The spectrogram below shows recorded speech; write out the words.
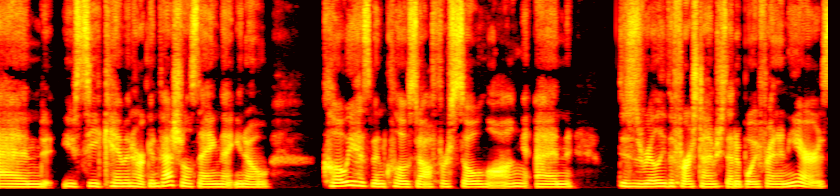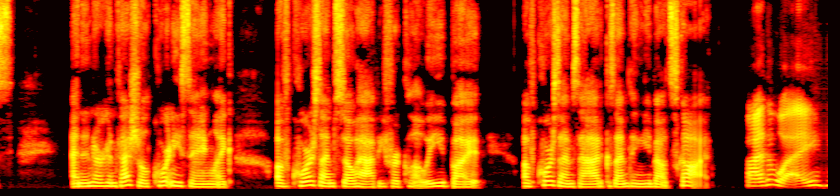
And you see Kim in her confessional saying that, you know, Khloé has been closed off for so long, and this is really the first time she's had a boyfriend in years. And in her confessional, Kourtney saying, like, of course I'm so happy for Khloé, but of course I'm sad because I'm thinking about Scott. By the way,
